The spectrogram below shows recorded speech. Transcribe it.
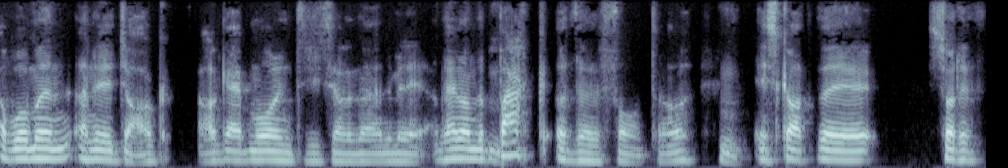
a woman, and her dog. I'll get more into detail on that in a minute. And then on the Hmm. back of the photo, Hmm. it's got the sort of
